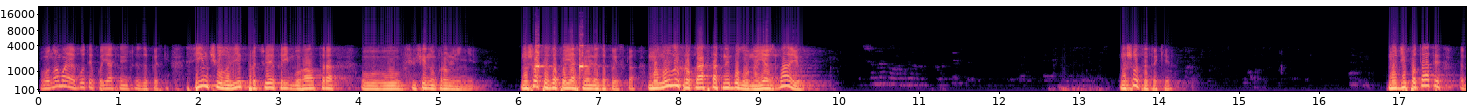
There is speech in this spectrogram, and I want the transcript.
Воно має бути пояснюючі записки. Сім чоловік працює, крім бухгалтера, у, фінуправлінні. Ну що це за пояснювальна записка? В минулих роках так не було, ну я ж знаю. Ну що це таке? Ну, депутати, е,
